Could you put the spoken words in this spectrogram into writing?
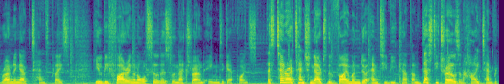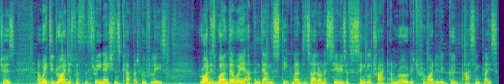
rounding out 10th place. He'll be firing on all cylinders for the next round, aiming to get points. Let's turn our attention now to the Viamundo MTB Cup. On dusty trails and high temperatures, awaited riders for the Three Nations Cup at Houffalize. Riders wound their way up and down the steep mountainside on a series of single track and road which provided a good passing place.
